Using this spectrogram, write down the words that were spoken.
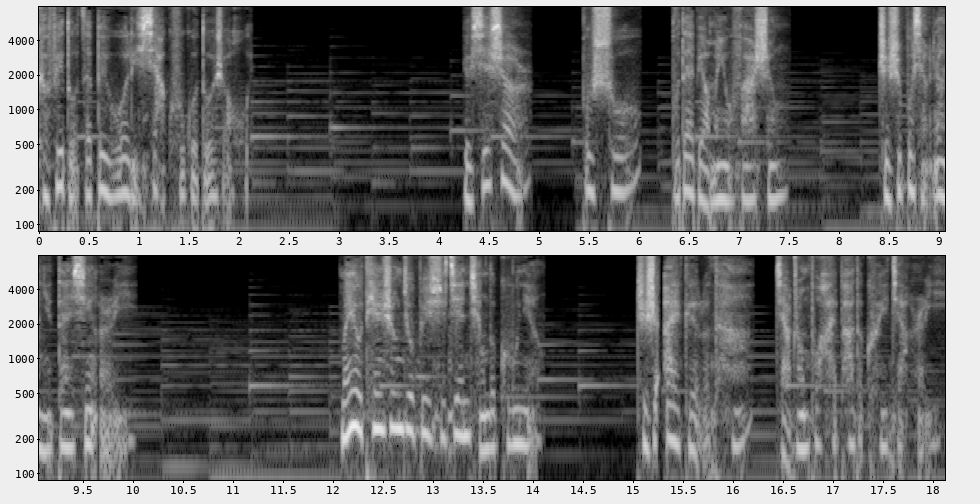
可菲躲在被窝里吓哭过多少回？有些事儿，不说不代表没有发生，只是不想让你担心而已。没有天生就必须坚强的姑娘，只是爱给了她假装不害怕的盔甲而已。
